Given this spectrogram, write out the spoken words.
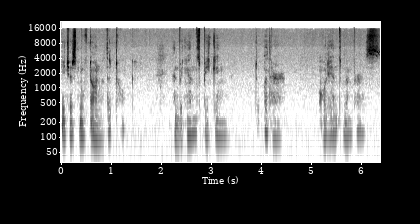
He just moved on with the talk and began speaking to other audience members.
